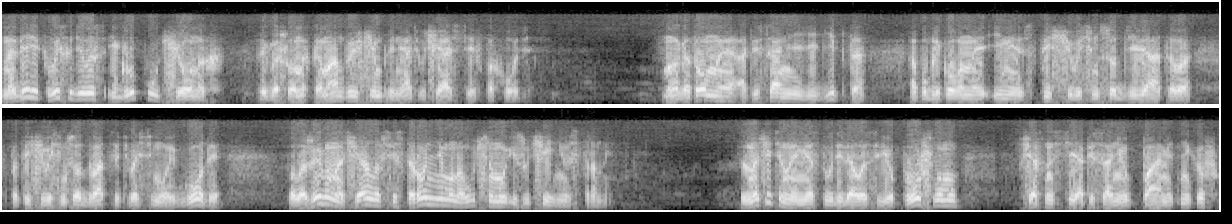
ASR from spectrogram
на берег высадилась и группа ученых, приглашенных командующим принять участие в походе. Многотомное описание Египта, опубликованное ими с 1809 по 1828 годы, положило начало всестороннему научному изучению страны. Значительное место уделялось ее прошлому, в частности, описанию памятников,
